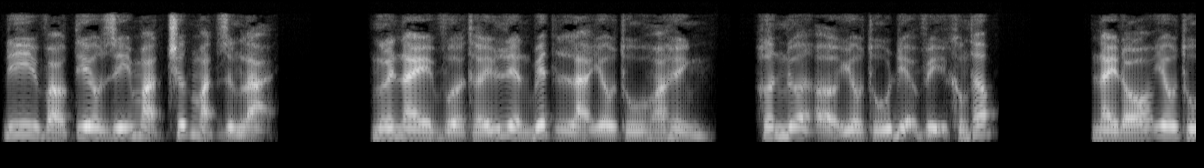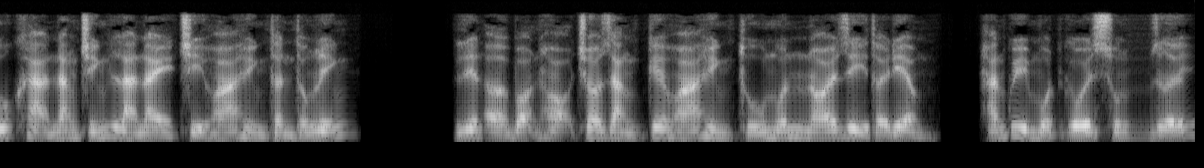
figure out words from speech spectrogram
đi vào tiêu dĩ mặt trước mặt dừng lại. Người này vừa thấy liền biết là yêu thú hóa hình, hơn nữa ở yêu thú địa vị không thấp. Này đó yêu thú khả năng chính là này chỉ hóa hình thần thống lĩnh. Liên ở bọn họ cho rằng kia hóa hình thú muốn nói gì thời điểm, hắn quỳ một gối xuống dưới,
